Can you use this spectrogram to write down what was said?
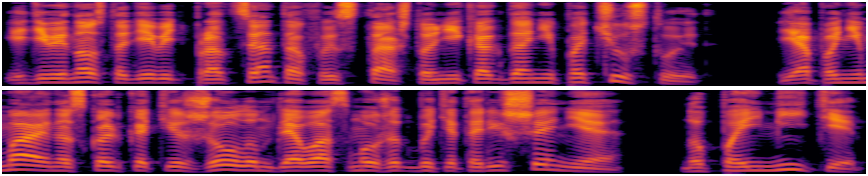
И 99% из 100, что никогда не почувствует. Я понимаю, насколько тяжелым для вас может быть это решение, но поймите,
